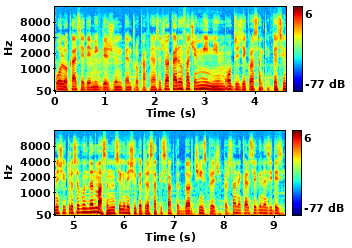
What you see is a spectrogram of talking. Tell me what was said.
o locație de mic dejun pentru o cafenea sau ceva care nu face minim 80 de croasante. Chiar se gândește că trebuie să vândă în masă, nu se gândește că trebuie să satisfacă doar 15 persoane care se vină zi de zi.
